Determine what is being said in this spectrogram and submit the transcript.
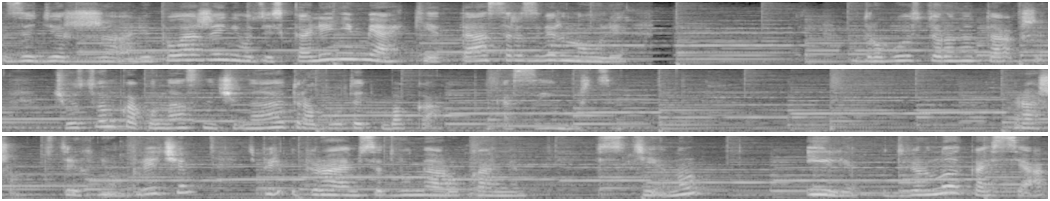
Задержали положение. Вот здесь колени мягкие, таз развернули. В другую сторону также. Чувствуем, как у нас начинают работать бока, косые мышцы. Хорошо, встряхнем плечи. Теперь упираемся двумя руками в стену или в дверной косяк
